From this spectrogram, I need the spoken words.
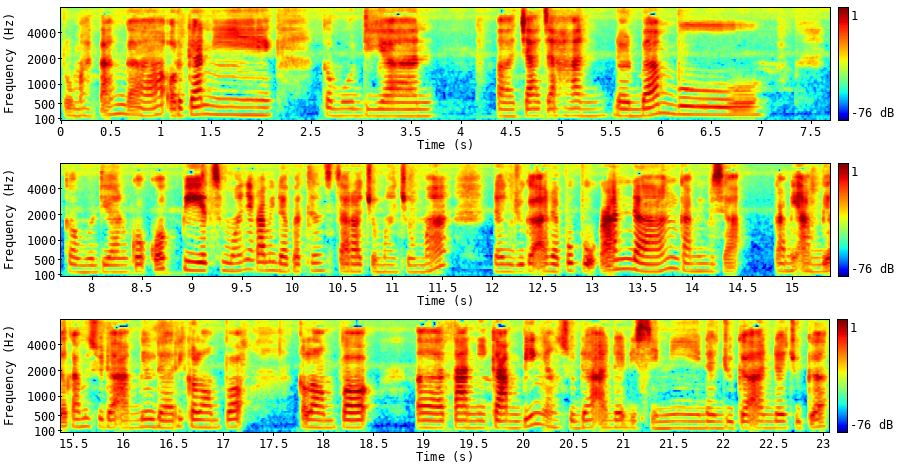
rumah tangga organik kemudian uh, cacahan daun bambu kemudian kokopit semuanya kami dapatkan secara cuma-cuma. Dan juga ada pupuk kandang kami bisa kami ambil kami sudah ambil dari kelompok kelompok uh, tani kambing yang sudah ada di sini. Dan juga ada juga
